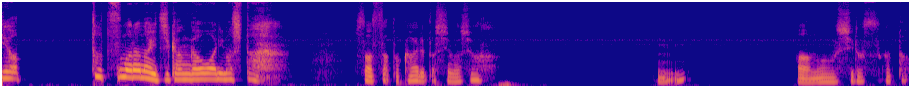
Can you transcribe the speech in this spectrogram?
やっとつまらない時間が終わりました。さっさと帰るとしましょう。ん？あの後ろ姿は、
